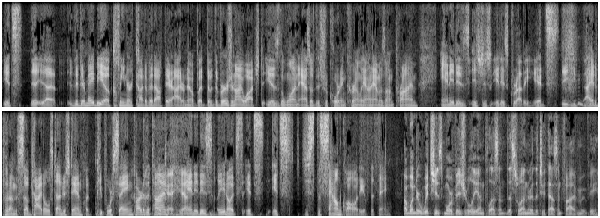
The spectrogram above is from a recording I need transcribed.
it's uh, there may be a cleaner cut of it out there. I don't know, but the the version I watched is the one as of this recording currently on Amazon Prime, and it is it's just it is grubby. It's it, I had to put on the subtitles to understand what people were saying part of the time, okay, yeah. and it is you know it's it's it's just the sound quality of the thing. I wonder which is more visually unpleasant, this one or the 2005 movie.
